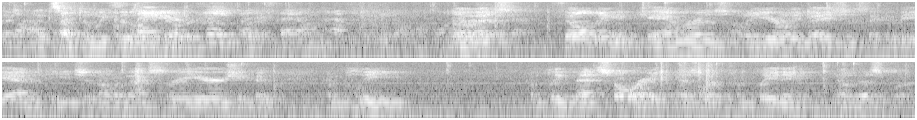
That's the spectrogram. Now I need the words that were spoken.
that, that's something we could look Make at. improvements, they don't have to be all at once. So that's filming and cameras on a yearly basis that can be added to each, and over the next three years, you can complete, complete that story as we're completing, you know, this work.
